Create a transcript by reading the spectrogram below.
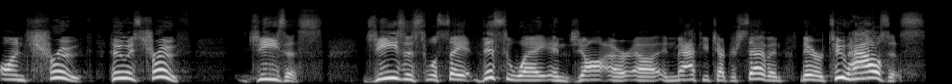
on truth? Who is truth? Jesus. Jesus will say it this way in, John, or, uh, in Matthew chapter 7 there are two houses.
